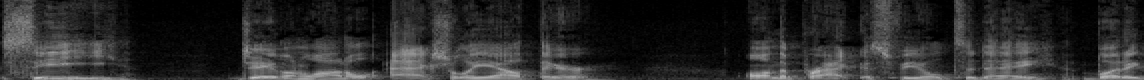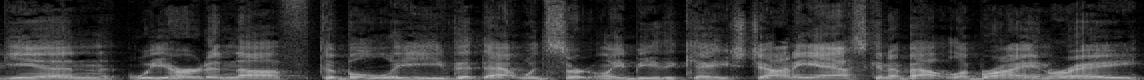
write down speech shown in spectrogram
see Jaylen Waddle actually out there on the practice field today. But again, we heard enough to believe that that would certainly be the case. Johnny asking about LaBryan Ray,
